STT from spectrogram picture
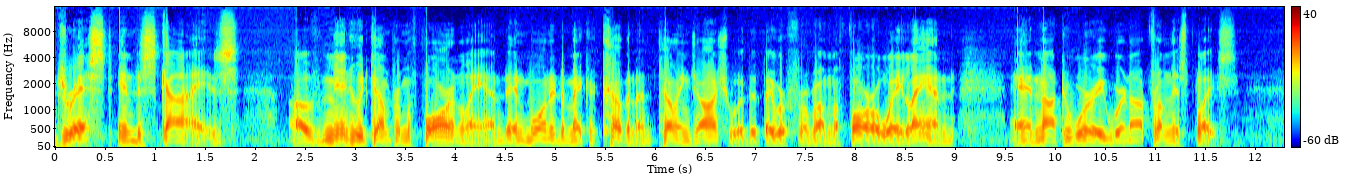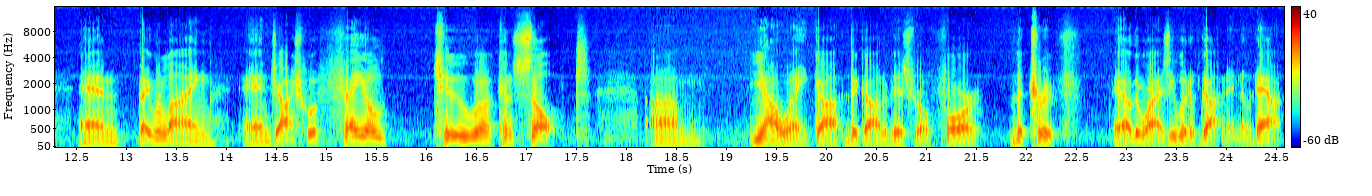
dressed in disguise of men who had come from a foreign land and wanted to make a covenant telling Joshua that they were from a faraway land and not to worry, we're not from this place. And they were lying, and Joshua failed to uh, consult um, Yahweh, God, the God of Israel, for the truth. Otherwise, he would have gotten it, no doubt.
